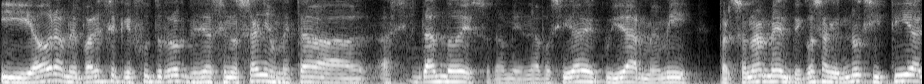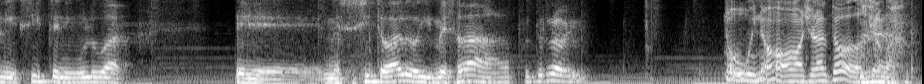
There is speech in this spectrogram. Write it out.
Y ahora me parece que Rock desde hace unos años me está dando eso también, la posibilidad de cuidarme a mí personalmente, cosa que no existía ni existe en ningún lugar. Eh, necesito algo y me lo da Rock. Uy, no, vamos a llorar todos.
